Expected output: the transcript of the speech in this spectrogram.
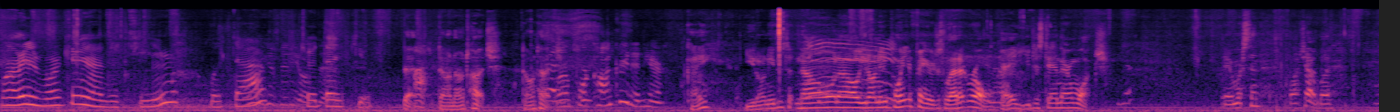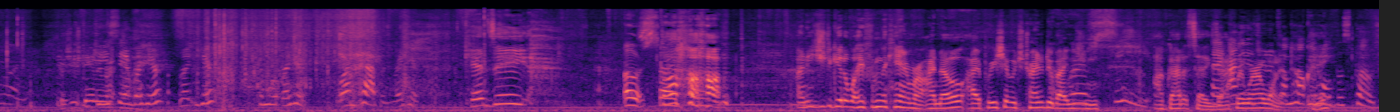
mommy is working on the team with dad. So thank you. Ah. Don't, no touch. Don't touch. We're gonna pour concrete in here. Okay? You don't need to, no, no, you don't need to point your finger. Just let it roll, okay? You just stand there and watch. Yep. Emerson, watch out, bud. Because you're Can you right stand right here? Right here? Come over right here. Well, I'm tapping right here. Kenzie, Oh, sorry. Stop! I need you to get away from the camera. I know, I appreciate what you're trying to do, but I need you, Let's see. I've got it set Hey, exactly I need where I you want to come it, help me hold this post.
